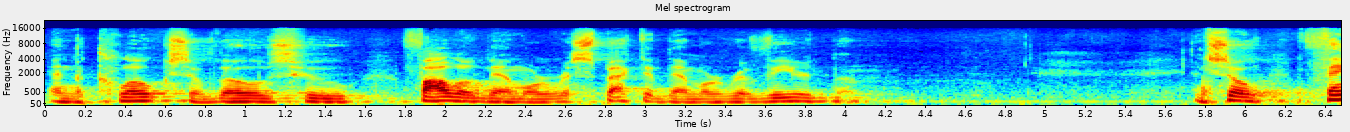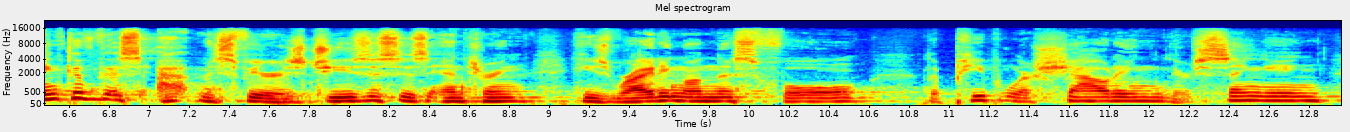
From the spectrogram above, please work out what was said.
and the cloaks of those who followed them or respected them or revered them. And so think of this atmosphere as Jesus is entering. He's riding on this foal. The people are shouting, they're singing,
